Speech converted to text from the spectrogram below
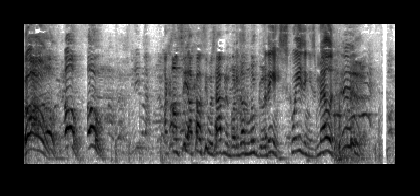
Oh! oh! Oh! Oh! I can't see. I can't see what's happening, but it doesn't look good. I think he's squeezing his melon. Ugh.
